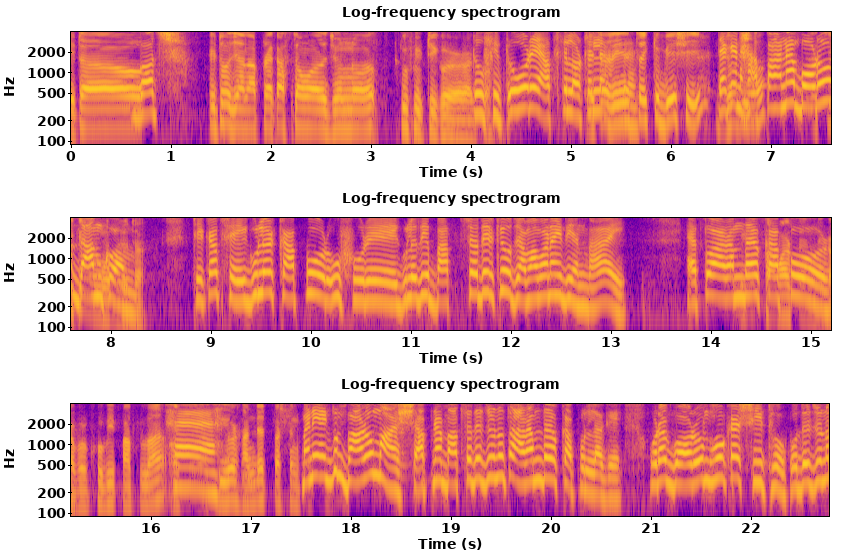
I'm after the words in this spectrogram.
এটা গজ? এটাও জান আপনার কাস্টমারের জন্য টু ফিফটি করে রাখব। টু ফিফটি ওরে আজকে লটারি লাগছে। রেঞ্জটা একটু বেশি দেখেন পানা বড় দাম কম। এটা। ঠিক আছে এগুলার কাপড় উফ রে এগুলো দিয়ে বাচ্চাদেরকেও জামা বানাই দেন ভাই। এত আরামদায়ক কাপড়। কাপড় খুবই পাতলা হ্যাঁ। পিওর হান্ড্রেড পার্সেন্ট মানে একদম বারো মাস আপনার বাচ্চাদের জন্য তো আরামদায়ক কাপড় লাগে। ওরা গরম হোক আর শীত হোক ওদের জন্য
